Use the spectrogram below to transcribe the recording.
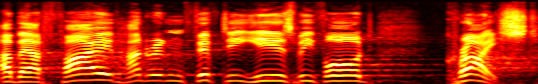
about 550 years before Christ.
